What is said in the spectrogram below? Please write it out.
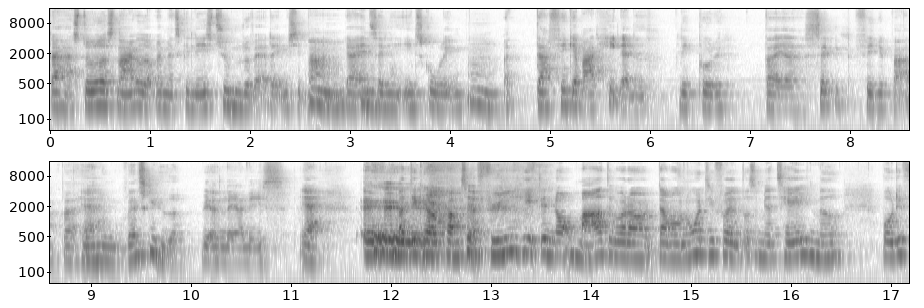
der har stået og snakket om, at man skal læse 20 minutter hver dag med sit barn. Mm. Jeg er ansat mm. i indskolingen, mm. og der fik jeg bare et helt andet blik på det, da jeg selv fik et barn, der havde ja. nogle vanskeligheder ved at lære at læse. Ja, øh. og det kan jo komme til at fylde helt enormt meget. Det var der, der var jo nogle af de forældre, som jeg talte med, hvor det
